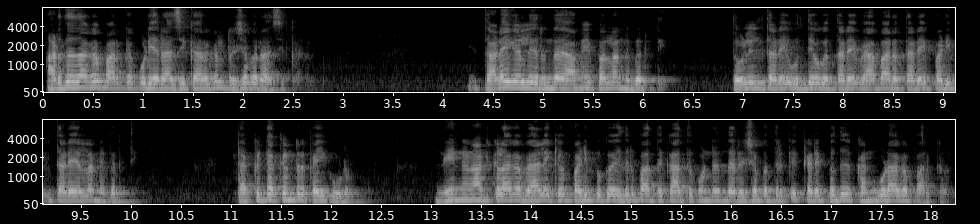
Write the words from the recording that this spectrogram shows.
அடுத்ததாக பார்க்கக்கூடிய ராசிக்காரர்கள் ரிஷப ராசிக்காரர்கள். தடைகள் இருந்த அமைப்பெல்லாம் நிவர்த்தி. தொழில் தடை உத்தியோக தடை வியாபார தடை படிப்பு தடையெல்லாம் நிவர்த்தி. டக்கு டக்குன்ற கைகூடும் நீண்ட நாட்களாக வேலைக்கோ படிப்புக்கோ எதிர்பார்த்து காத்து கொண்டிருந்த ரிஷபத்திற்கு கிடைப்பது கண்கூடாக பார்க்கலாம்.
